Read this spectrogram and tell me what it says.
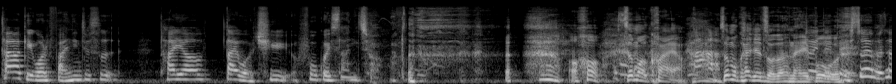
他给我的反应就是他要带我去富贵山庄。哦，这么快 啊，这么快就走到那一步，对对对，所以我就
